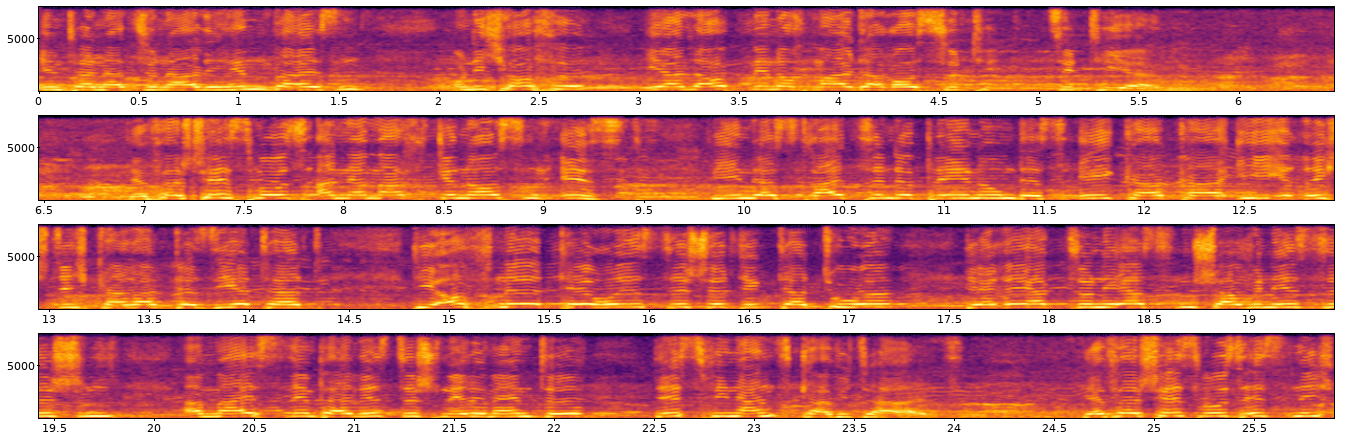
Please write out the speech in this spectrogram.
Internationale hinweisen. Und ich hoffe, ihr erlaubt mir noch mal daraus zu zitieren. Der Faschismus an der Macht genossen ist, wie ihn das 13. Plenum des EKKI richtig charakterisiert hat, die offene terroristische Diktatur der reaktionärsten, chauvinistischen, am meisten imperialistischen Elemente des Finanzkapitals. Der Faschismus ist nicht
